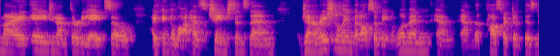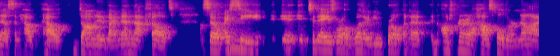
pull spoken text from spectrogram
my age you know i'm 38 so i think a lot has changed since then generationally but also being a woman and and the prospect of business and how how dominated by men that felt so i mm. see it, it, today's world whether you grow up in a, an entrepreneurial household or not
